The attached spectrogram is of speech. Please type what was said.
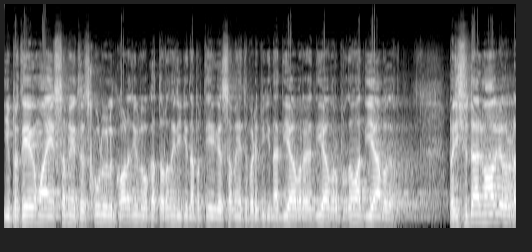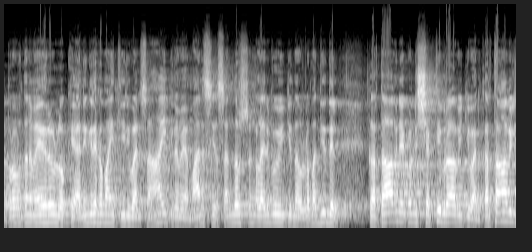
ഈ പ്രത്യേകമായ സമയത്ത് സ്കൂളുകളും കോളേജുകളും ഒക്കെ തുറന്നിരിക്കുന്ന പ്രത്യേക സമയത്ത് പഠിപ്പിക്കുന്ന അധ്യാപകർ അധ്യാപകർ പ്രഥമാധ്യാപകർ പരിശുദ്ധാത്മാവിലെ അവരുടെ പ്രവർത്തന മേഖലകളിലൊക്കെ അനുഗ്രഹമായി തീരുവാൻ സഹായിക്കണമേ. മാനസിക സംഘർഷങ്ങൾ അനുഭവിക്കുന്നവരുടെ മധ്യത്തിൽ കർത്താവിനെ കൊണ്ട് ശക്തി പ്രാപിക്കുവാൻ കർത്താവിൽ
